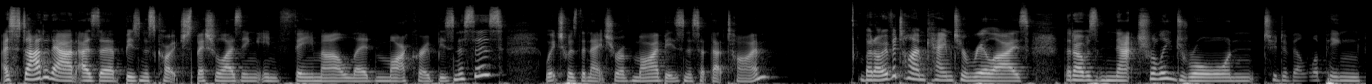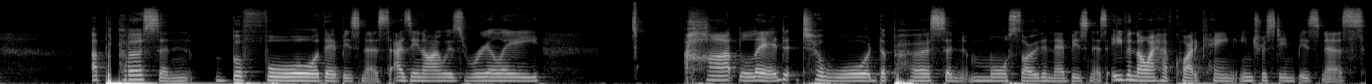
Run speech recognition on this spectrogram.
I started out as a business coach specializing in female led micro businesses, which was the nature of my business at that time. But over time, came to realize that I was naturally drawn to developing a person before their business, as in, I was really heart led toward the person more so than their business, even though I have quite a keen interest in business.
